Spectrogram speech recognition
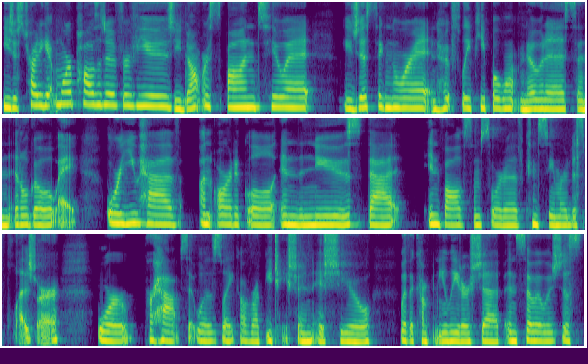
you just try to get more positive reviews, you don't respond to it, you just ignore it, and hopefully people won't notice and it'll go away. Or you have an article in the news that involves some sort of consumer displeasure, or perhaps it was like a reputation issue with a company leadership. And so it was just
